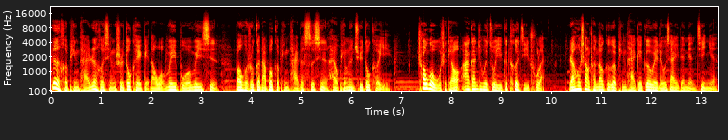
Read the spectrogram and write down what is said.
任何平台、任何形式都可以给到我，微博、微信，包括说各大播客平台的私信，还有评论区都可以。超过五十条，阿甘就会做一个特辑出来。然后上传到各个平台，给各位留下一点点纪念。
